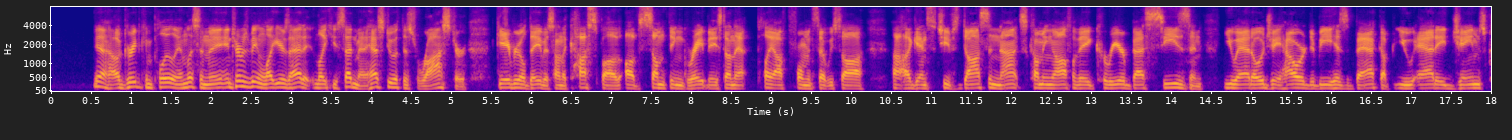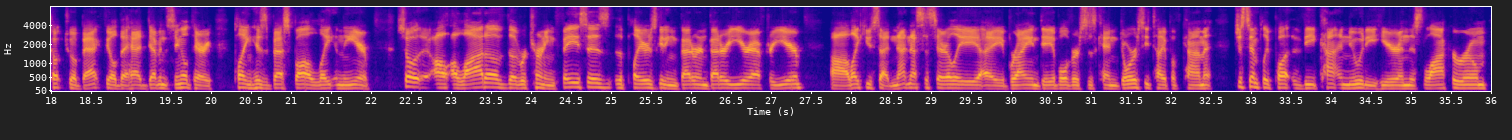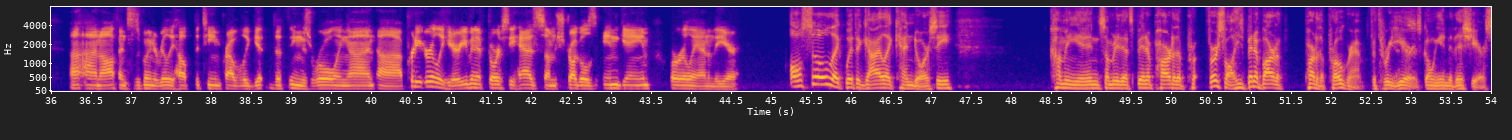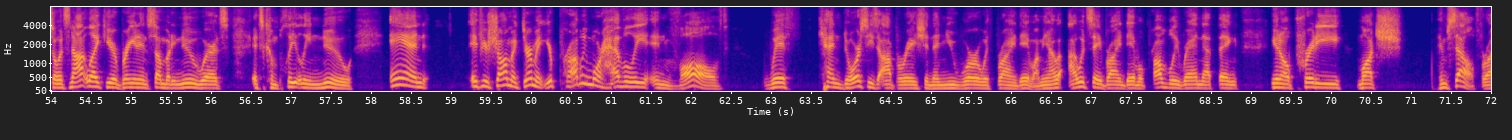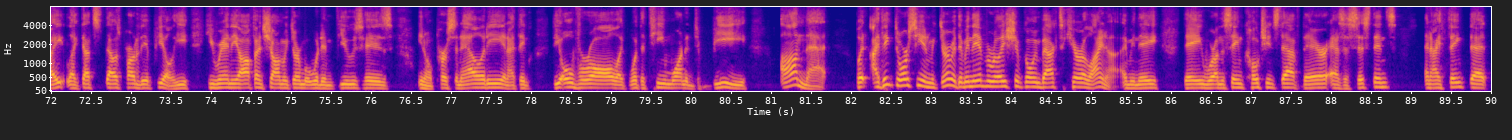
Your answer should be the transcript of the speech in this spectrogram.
Yeah, agreed completely. And listen, in terms of being light years ahead, like you said, man, it has to do with this roster. Gabriel Davis on the cusp of, of something great based on that playoff performance that we saw uh, against the Chiefs. Dawson Knox coming off of a career best season. You add OJ Howard to be his backup. You add a James Cook to a backfield that had Devin Singletary playing his best ball late in the year. So a, a lot of the returning faces, the players getting better and better year after year uh, like you said, not necessarily a Brian Daboll versus Ken Dorsey type of comment. Just simply put, the continuity here in this locker room uh, on offense is going to really help the team probably get the things rolling on uh, pretty early here, even if Dorsey has some struggles in game or early on in the year. Also, like with a guy like Ken Dorsey coming in, somebody that's been a part of the, pro- first of all, he's been a part of part of the program for three yes. years going into this year. So it's not like you're bringing in somebody new where it's it's completely new. And if you're Sean McDermott, you're probably more heavily involved with Ken Dorsey's operation than you were with Brian Daboll. I mean, I, I would say Brian Daboll probably ran that thing, you know, pretty much himself, right? Like that's that was part of the appeal. He he ran the offense. Sean McDermott would infuse his, you know, personality and I think the overall like what the team wanted to be on that. But I think Dorsey and McDermott, I mean, they have a relationship going back to Carolina. I mean, they they were on the same coaching staff there as assistants. And I think that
